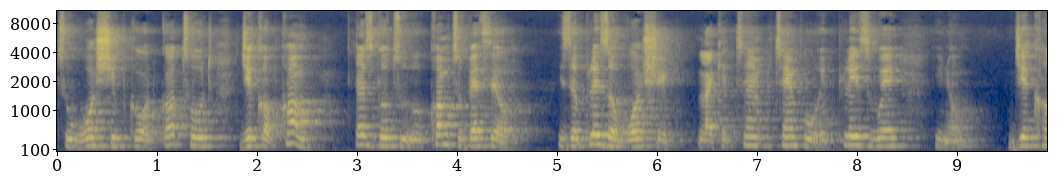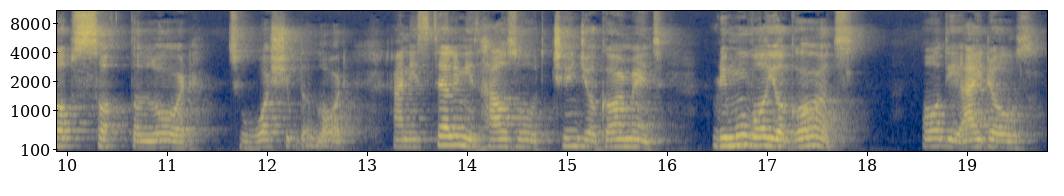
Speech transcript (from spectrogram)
to worship God. God told Jacob, Come, let's go to come to Bethel is a place of worship, like a tem temple, a place where, you know, Jacob sought the Lord to worship the Lord. And he's telling his household, change your garment, remove all your gods, all the idols.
